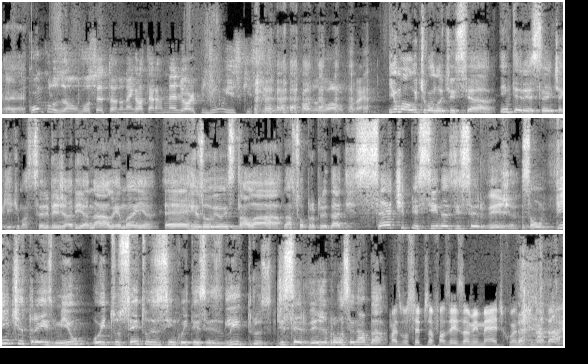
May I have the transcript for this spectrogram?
Caraca. Conclusão, você estando na Inglaterra, melhor pedir um uísque se for por causa do álcool, né? E uma última notícia interessante aqui, que uma cervejaria na Alemanha é, resolveu instalar na sua propriedade sete piscinas de cerveja. São 23.856 litros de cerveja para você nadar. Mas você precisa fazer exame médico antes de nadar?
